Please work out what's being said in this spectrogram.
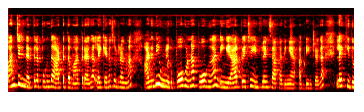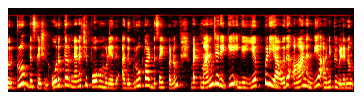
மஞ்சரி நேரத்தில் புகுந்து ஆட்டத்தை மாத்துறாங்க. லைக் என்ன சொல்கிறாங்கன்னா அனந்தி உங்களுக்கு போகணும்னா போகுங்க. நீங்கள் யார் பேச்சும் இன்ஃப்ளூயன்ஸ் ஆகாதீங்க அப்படின்றாங்க. லைக் இது ஒரு குரூப் டிஸ்கஷன் ஒருத்தர் நினச்சி போக முடியாது. அது குரூப்பாக டிசைட் பண்ணும். பட் மஞ்சரிக்கு இங்கே எப்படியாவது ஆனந்தியை அனுப்பிவிடணும்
